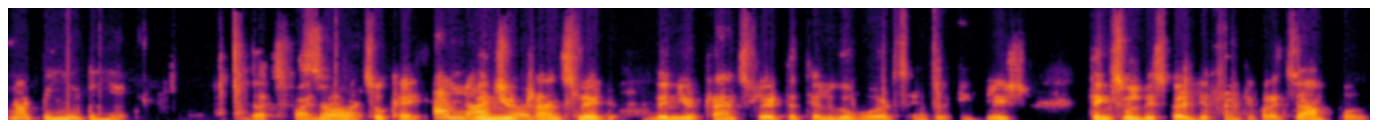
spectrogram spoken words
not PETA. That's fine, So. It's okay. I'm not when you sure. translate when you translate the Telugu words into English, things will be spelled differently. For example,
